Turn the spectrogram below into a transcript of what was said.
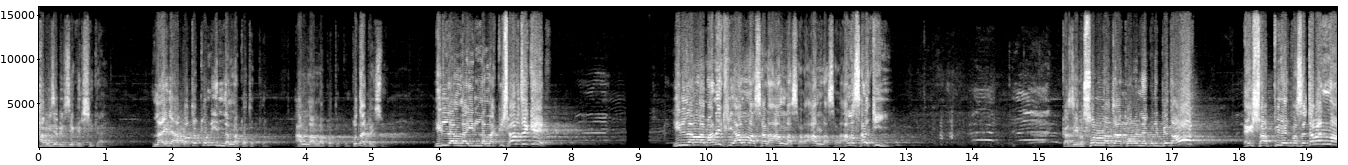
হাবিজাবি জেকের শিখায়। লাইলাহা কতক্ষণ? ইল্লাল্লাহ কতক্ষণ? আল্লাহ আল্লাহ কতক্ষণ? কোথায় পাইছো? ইল্লাল্লাহ ইল্লাল্লাহ, কিসের জেকের? ইল্লাল্লাহ মানে কি? আল্লাহ ছাড়া আল্লাহ ছাড়া আল্লাহ ছাড়া আল্লাহ ছাড়া কি? কাজী রসুল্লাহ যা করেন এগুলি বেদাত। এই সব পীরের পাশে যাবেন না।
